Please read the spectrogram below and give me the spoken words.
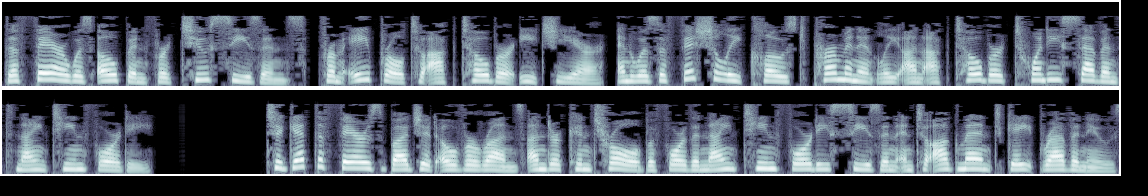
The fair was open for two seasons, from April to October each year, and was officially closed permanently on October 27, 1940. To get the fair's budget overruns under control before the 1940 season and to augment gate revenues,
